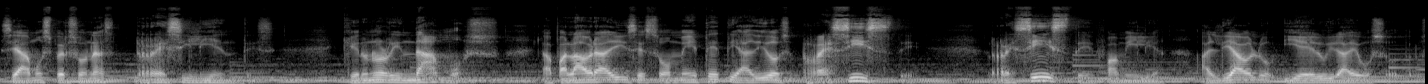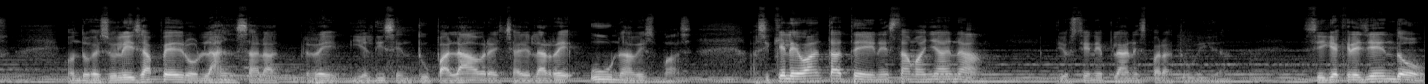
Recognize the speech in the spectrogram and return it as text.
seamos personas resilientes, que no nos rindamos. La palabra dice, sométete a Dios, resiste, resiste familia al diablo y él huirá de vosotros. Cuando Jesús le dice a Pedro, lanza la red, y él dice, en tu palabra echaré la red una vez más. Así que levántate en esta mañana, Dios tiene planes para tu vida. Sigue creyendo,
